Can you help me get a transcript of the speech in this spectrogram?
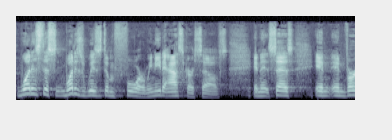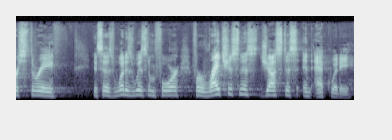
what is this what is wisdom for we need to ask ourselves and it says in, in verse 3 it says what is wisdom for for righteousness justice and equity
